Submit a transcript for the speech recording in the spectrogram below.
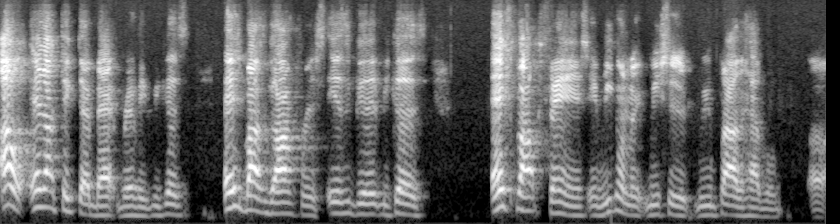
Oh, and I take that back really because Xbox conference is good because Xbox fans, and we're gonna we should we probably have a, a,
